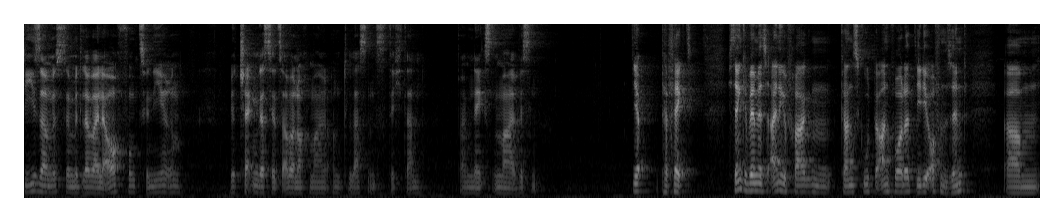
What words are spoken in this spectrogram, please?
dieser müsste mittlerweile auch funktionieren. Wir checken das jetzt aber nochmal und lassen es dich dann beim nächsten Mal wissen. Ja, perfekt. Ich denke, wir haben jetzt einige Fragen ganz gut beantwortet, die die offen sind. Ähm,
